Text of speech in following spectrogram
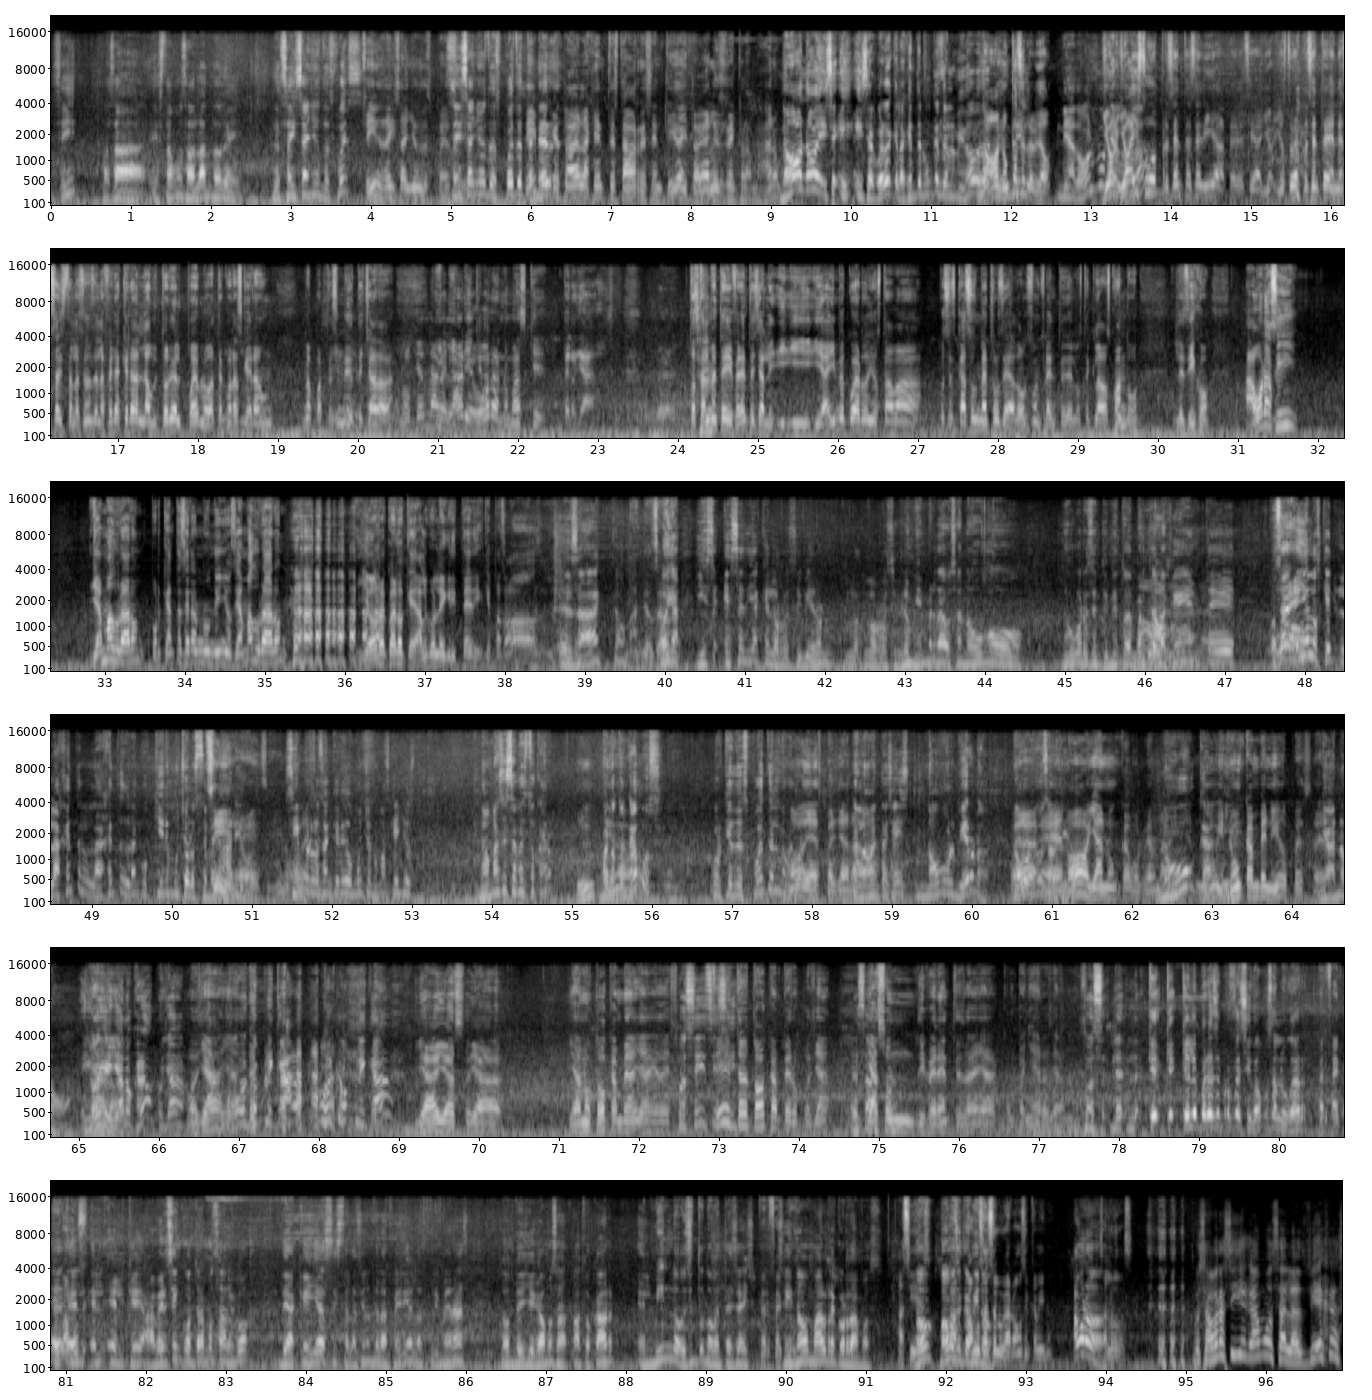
¿sí? O sea, estamos hablando de, de seis años después. Sí, seis años después. Seis sí. años después de Sí, tener. porque todavía la gente estaba resentida y todavía les reclamaron. No, no, y se, y- y se acuerda que la gente nunca se le olvidó, ¿verdad? No, nunca ni- se le olvidó. Ni Adolfo. Yo, ni yo ahí estuve presente ese día, te decía, yo, yo estuve presente en esas instalaciones de la feria, que era el auditorio del pueblo, ¿te acuerdas que era un- una parte así Sí, medio techada, ¿verdad? Lo que es la velaria ahora, nomás que. Pero ya, totalmente diferente, Charlie. Y, y- y ahí me acuerdo, yo estaba pues escasos metros de Adolfo enfrente de los teclados cuando les dijo, ahora sí, ya maduraron, porque antes eran unos niños, ya maduraron. y yo recuerdo que algo le grité, dije, ¿qué pasó? Exacto. Man, o sea, Oiga, y ese, ese día que lo recibieron, lo, lo recibieron bien, ¿verdad? O sea, no hubo, no hubo resentimiento de parte No, de la no, gente. O sea, ellos los que la gente, la gente de Durango quiere mucho a los temerarios. eh, sí, no, Siempre los han sí. querido mucho, nomás que ellos, nomás esa vez tocaron. ¿Mm? Bueno, Sí, no, tocamos. Sí. Porque después del, No, noven- ya después ya del nada. 96 no volvieron a. No Bueno, volvimos a eh, no, ya nunca volvieron a Nunca. ¿no? Y, Y- nunca han venido, pues. eh. Ya no. Y Ya oye, no. ya no creo, pues ya. Pues ya, ya. Muy complicado, muy complicado. Ya, ya, ya, ya no tocan, ¿verdad? Ya, de hecho. Pues sí, sí, sí. to- tocan, pero pues ya, Exacto. ya son diferentes, ¿verdad? ya compañeros, ya. no. Pues, le- le- ¿qué, qué, qué le parece, profe, si vamos al lugar? Perfecto, el, vamos. el- el- el que, a ver si encontramos algo de aquellas instalaciones de la feria, las primeras, donde llegamos a, a tocar en 1996. Perfecto. Si no mal recordamos. Así ¿No? es. Vamos Va- en camino. Vamos a ese lugar, vamos en camino. ¡Vámonos! Saludos. Pues ahora sí llegamos a las viejas.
